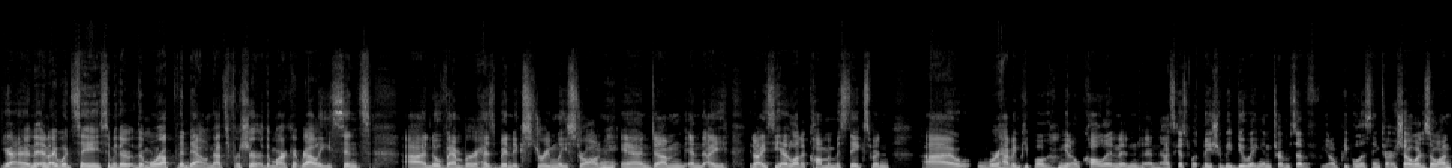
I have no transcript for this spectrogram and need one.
Yeah, and, and I would say, Simi, they're they're more up than down. That's for sure. The market rally since uh, November has been extremely strong, and um, and I you know I see a lot of common mistakes when uh, we're having people, you know, call in and, and ask us what they should be doing in terms of, you know, people listening to our show and so on.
